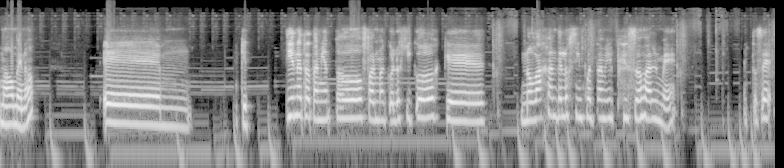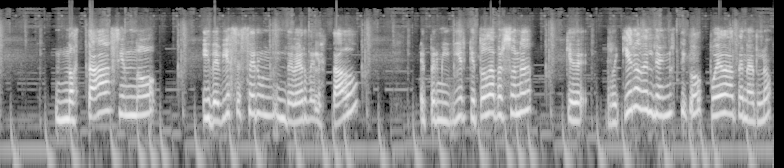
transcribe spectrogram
más o menos. Eh, que tiene tratamientos farmacológicos que no bajan de los 50 mil pesos al mes. Entonces, no está haciendo y debiese ser un deber del Estado el permitir que toda persona que requiera del diagnóstico pueda tenerlo,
